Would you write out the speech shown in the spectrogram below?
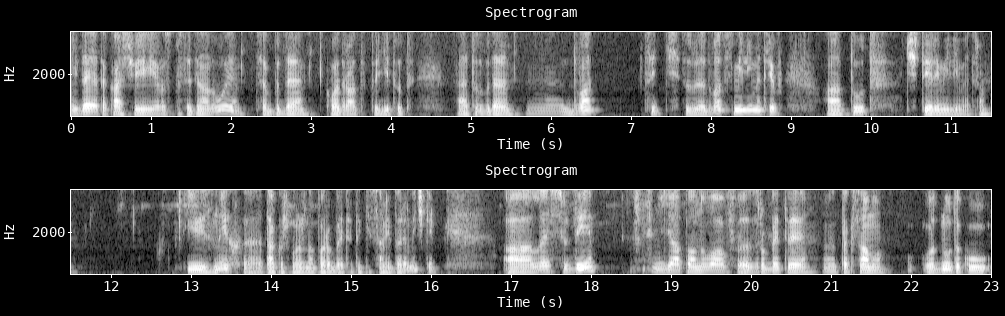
Ідея така, що її розпустити на двоє. Це буде квадрат, тоді тут, е, тут буде 20, тут буде 20 мм, а тут 4 мм. І з них е, також можна поробити такі самі перемички. Але сюди я планував е, зробити е, так само одну таку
